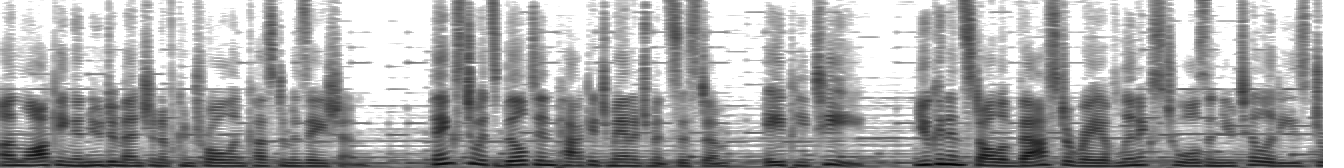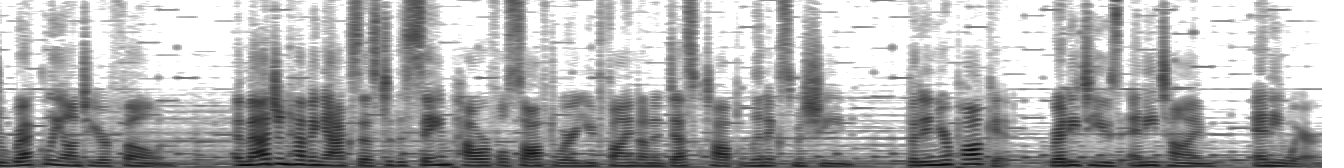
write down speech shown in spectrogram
unlocking a new dimension of control and customization. Thanks to its built-in package management system, APT, you can install a vast array of Linux tools and utilities directly onto your phone. Imagine having access to the same powerful software you'd find on a desktop Linux machine, but in your pocket, ready to use anytime, anywhere.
